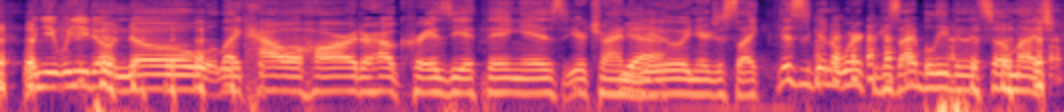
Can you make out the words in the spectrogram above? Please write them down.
when you when you don't know like how hard or how crazy a thing is you're trying yeah. to do and you're just like, this is gonna work because I believe in it so much.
